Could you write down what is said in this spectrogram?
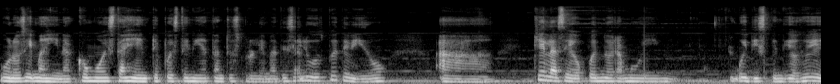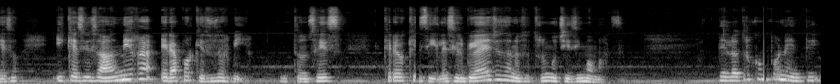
Uno se imagina cómo esta gente pues tenía tantos problemas de salud pues debido a que el aseo pues no era muy, muy dispendioso y eso, y que si usaban mirra era porque eso servía. Entonces, creo que sí, les sirvió a ellos, a nosotros muchísimo más. Del otro componente,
